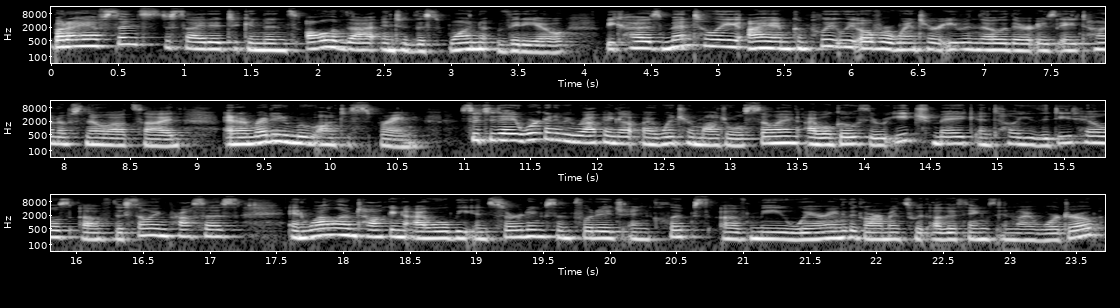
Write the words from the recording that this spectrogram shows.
but I have since decided to condense all of that into this one video because mentally I am completely over winter even though there is a ton of snow outside and I'm ready to move on to spring. So today we're going to be wrapping up my winter module sewing. I will go through each make and tell you the details of the sewing process. And while I'm talking, I will be inserting some footage and clips of me wearing the garments with other things in my wardrobe.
